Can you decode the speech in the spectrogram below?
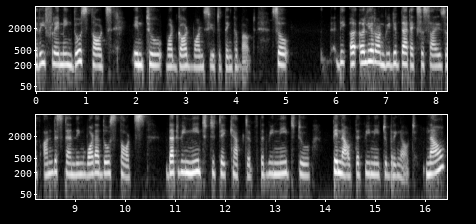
reframing those thoughts into what god wants you to think about. So the uh, earlier on we did that exercise of understanding what are those thoughts that we need to take captive that we need to pin out that we need to bring out. Now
